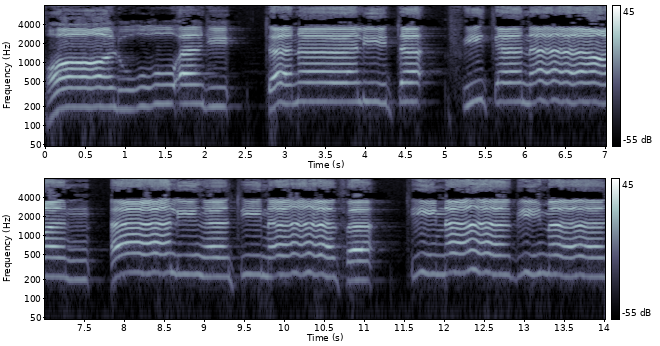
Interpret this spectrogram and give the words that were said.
قالوا أجئتنا لتأفكنا عن آلهتنا فأتنا بما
